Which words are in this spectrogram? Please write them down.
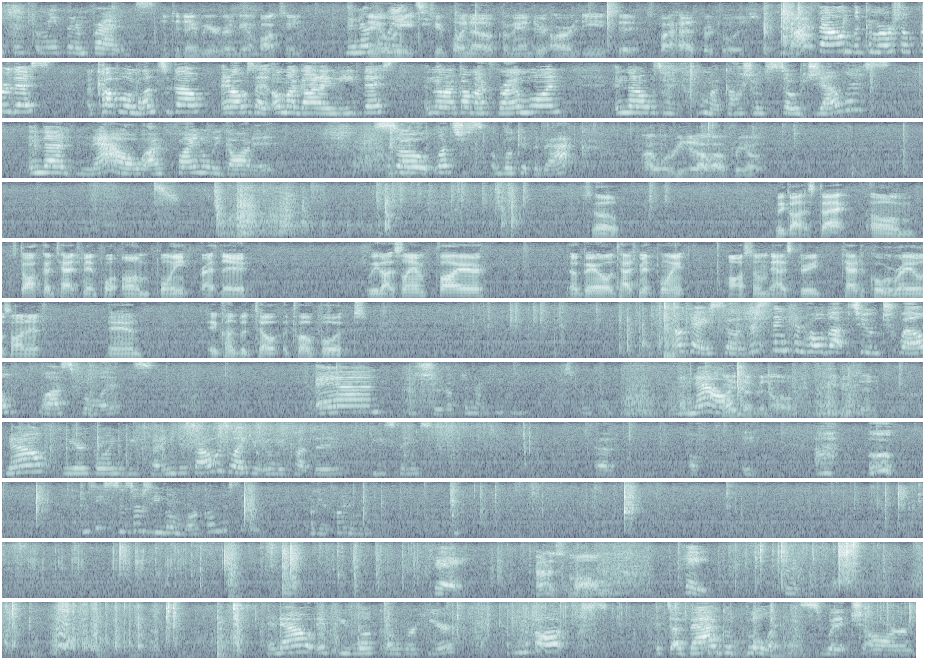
Ethan from Ethan and Friends. And today we are going to be unboxing The the Elite Elite. 2.0 Commander RD6 by Hasbro Toys. I found the commercial for this a couple of months ago, and I was like, oh my god, I need this. And then I got my friend one, and then I was like, oh my gosh, I'm so jealous. And then now I finally got it. So let's just look at the back. I will read it out loud for y'all. So, we got stack um stock attachment point um point right there. We got slam fire, a barrel attachment point, awesome. It has three tactical rails on it, and it comes with 12 bullets. Okay, so this thing can hold up to 12 plus bullets. Shoot up to 90 feet. That's pretty good. And now, 27 um meters in. now we are going to be cutting this. I always like it when we cut the these things. Uh, oh, eh, ah, oh. Do these scissors even work on this thing? Okay, finally. Okay. Kind of small. Hey. And now if you look over here in the box, it's a bag of bullets, which are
